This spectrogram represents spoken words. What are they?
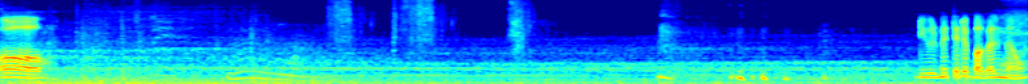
ओ में तेरे बगल में हूँ।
